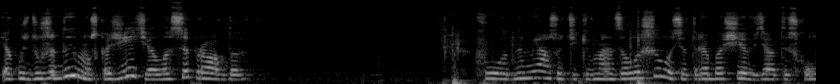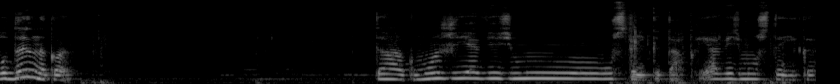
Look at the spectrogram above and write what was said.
Якось дуже дивно, скажіть, але це правда. Фу, одне м'ясо тільки в мене залишилося, треба ще взяти з холодильника. Так, може я візьму стейки. Так, я візьму стейки.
